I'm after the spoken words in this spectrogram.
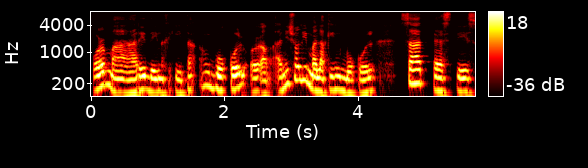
or maaari din nakikita ang bukol or ang unusually malaking bukol sa testis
